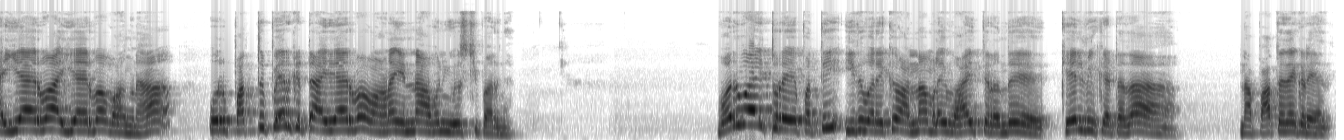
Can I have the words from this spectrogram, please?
ஐயாயிரரூபா ஐயாயிரரூபா வாங்கினா ஒரு பத்து பேர்கிட்ட ஐயாயிரரூபா வாங்கினா என்ன ஆகும்னு யோசிச்சு பாருங்க. வருவாய்த்துறையை பற்றி இதுவரைக்கும் அண்ணாமலை வாய் திறந்து கேள்வி கேட்டதா நான் பார்த்ததே கிடையாது.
